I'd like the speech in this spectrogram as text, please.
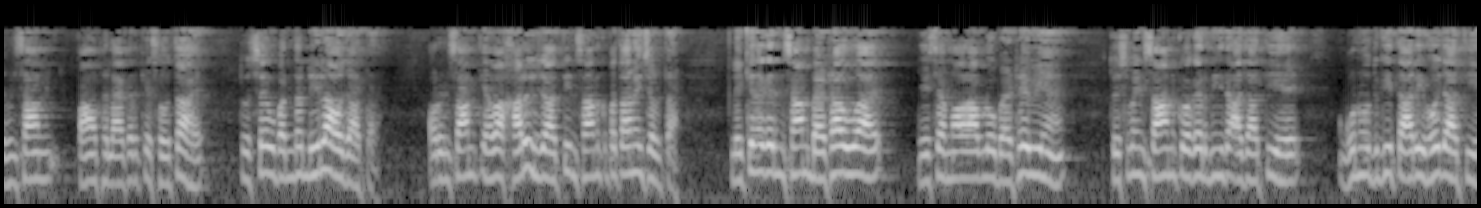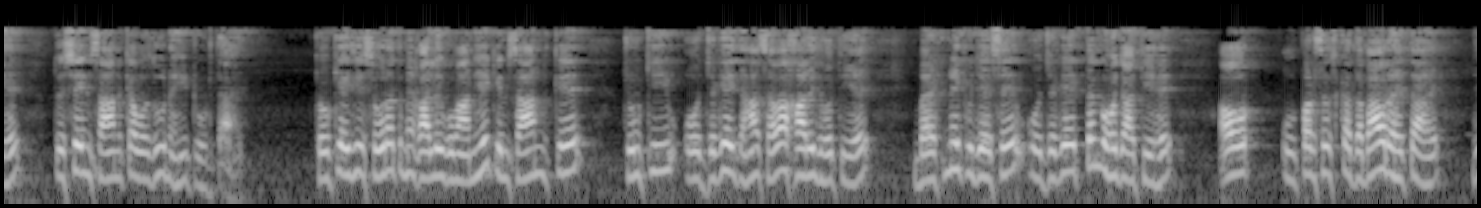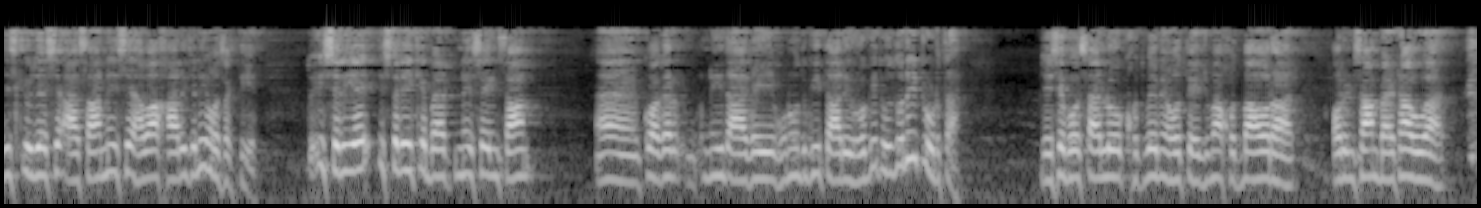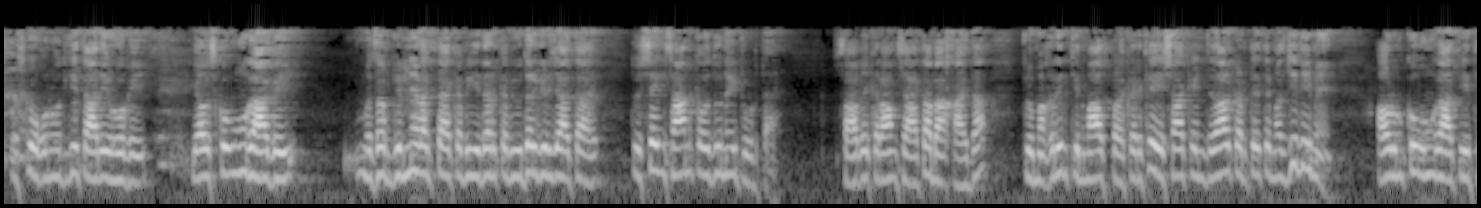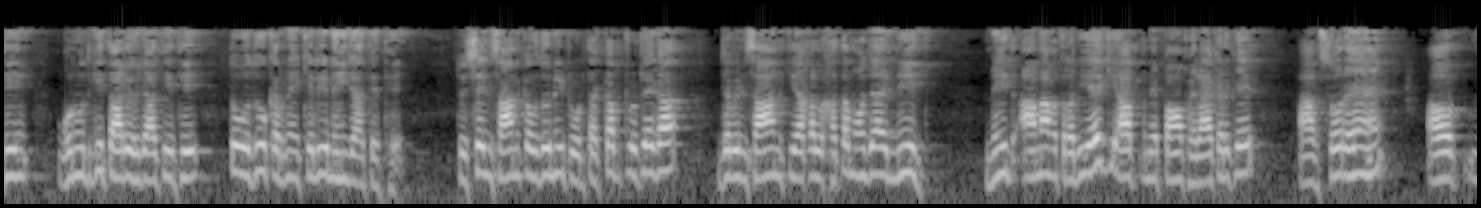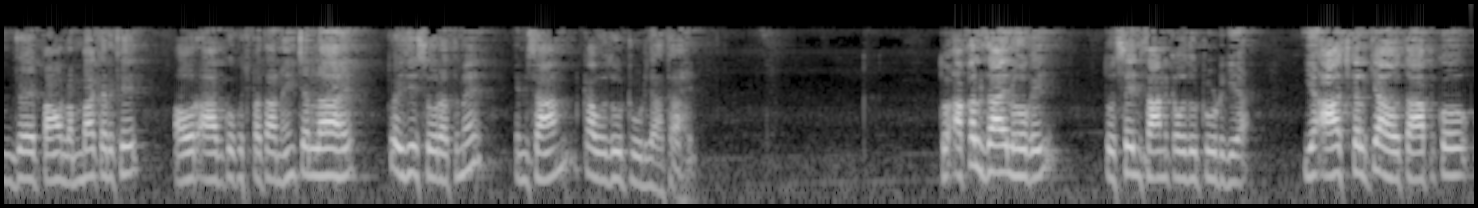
جب انسان پاؤں پھیلا کر کے سوتا ہے، تو اس سے وہ بندھن ڈھیلا ہو جاتا ہے۔ اور انسان کی ہوا خارج ہو جاتی ہے، انسان کو پتہ نہیں چلتا۔ لیکن اگر انسان بیٹھا ہوا ہے، جیسے ہم اور آپ لوگ بیٹھے ہوئے ہیں، تو اس میں انسان کو اگر نیند آ جاتی ہے، گنودگی تاری ہو جاتی ہے، تو اس سے انسان کا وضو نہیں ٹوٹتا ہے۔ کیونکہ اسی صورت میں غالب گمانی ہے کہ انسان کے چونکہ وہ جگہ جہاں سے ہوا خارج ہوتی ہے، بیٹھنے کی وجہ سے وہ جگہ تنگ ہو جاتی ہے اور اوپر سے اس کا دباؤ رہتا ہے، جس کی وجہ سے آسانی سے ہوا خارج نہیں ہو سکتی ہے۔ تو اس لیے اس طرح کے بیٹھنے سے انسان کو اگر نیند آ گئی غنودگی تاری ہوگی تو وضو نہیں ٹوٹتا۔ جیسے بہت سارے لوگ خطبے میں ہوتے ہیں، جمعہ خطبہ ہو رہا ہے اور انسان بیٹھا ہوا ہے، اس کو غنودگی تاری ہو گئی یا اس کو اونگ آ گئی۔ مطلب گرنے لگتا ہے، کبھی ادھر کبھی ادھر گر جاتا ہے، تو اس سے انسان کا وضو نہیں ٹوٹتا ہے۔ سابق کرام سے آتا باقاعدہ جو مغرب کی نماز پڑھ کر کے عشاء کا انتظار کرتے تھے مسجد ہی میں، اور ان کو اونگ آتی تھی غنودگی تاری ہو جاتی تھی، تو وضو کرنے کے لیے نہیں جاتے تھے۔ تو اس سے انسان کا وضو نہیں ٹوٹتا۔ کب ٹوٹے گا؟ جب انسان کی عقل ختم ہو جائے، نیند نیند آنا مطلب یہ ہے کہ آپ اپنے پاؤں پھیلا کر کے آپ سو رہے ہیں اور جو ہے پاؤں لمبا کر کے اور آپ کو کچھ پتا نہیں چل رہا ہے۔ تو اسی صورت میں انسان کا وضو ٹوٹ جاتا ہے۔ تو عقل زائل ہو گئی، تو اس سے انسان کا وضو ٹوٹ گیا۔ یہ آج کل کیا ہوتا، آپ کو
